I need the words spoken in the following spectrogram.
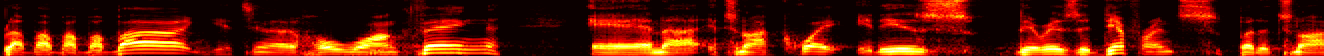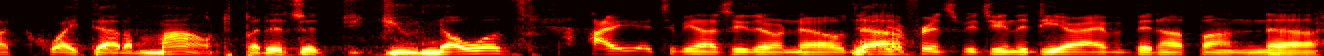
Blah blah blah blah blah. And gets in a whole long thing, and uh, it's not quite. It is. There is a difference, but it's not quite that amount. But is it? Do you know of? I, to be honest, with you, don't know the No. difference between the DR. I haven't been up on uh,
